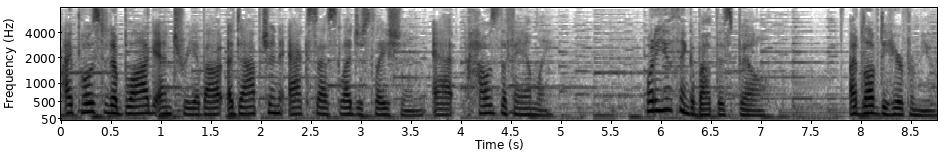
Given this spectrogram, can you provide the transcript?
I posted a blog entry about adoption access legislation at How's the Family. What do you think about this bill? I'd love to hear from you.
